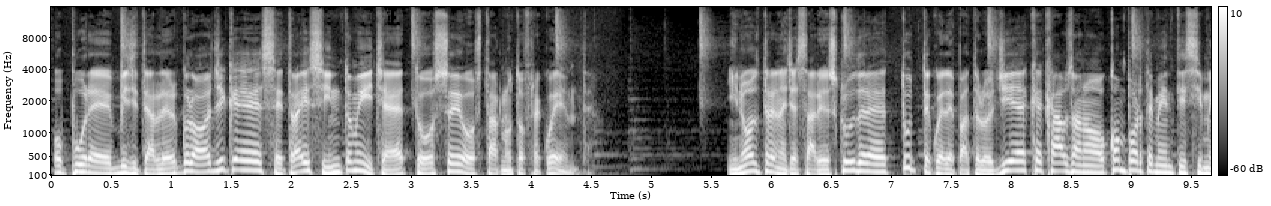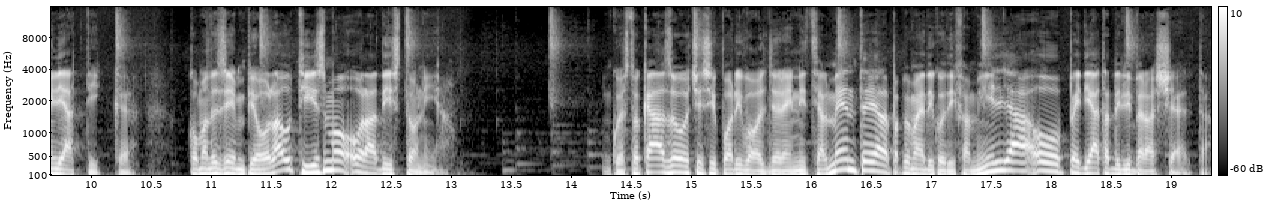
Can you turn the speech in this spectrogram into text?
oppure visite allergologiche se tra i sintomi c'è tosse o starnuto frequente. Inoltre è necessario escludere tutte quelle patologie che causano comportamenti simili a tic, come ad esempio l'autismo o la distonia. In questo caso ci si può rivolgere inizialmente al proprio medico di famiglia o pediatra di libera scelta,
